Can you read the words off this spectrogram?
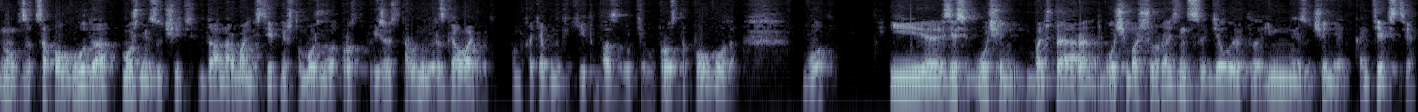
Ну, за, за полгода можно изучить до нормальной степени, что можно просто приезжать в сторону и разговаривать, там, хотя бы на какие-то базовые темы, просто полгода. Вот. И здесь очень, большая, очень большую разницу делает именно изучение в контексте,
